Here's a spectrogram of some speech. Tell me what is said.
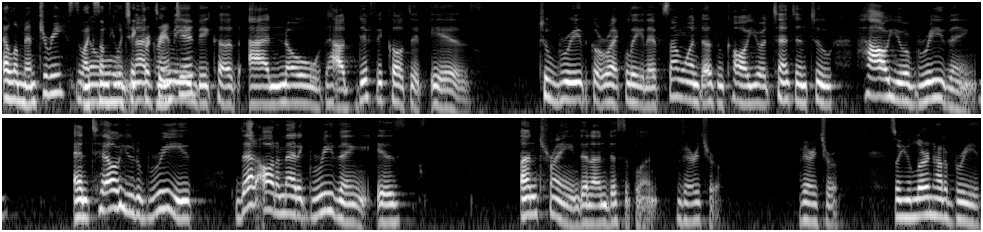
elementary, so like something you would take not for granted. To me because I know how difficult it is to breathe correctly. And if someone doesn't call your attention to how you're breathing and tell you to breathe, that automatic breathing is untrained and undisciplined. Very true. Very true. So you learn how to breathe.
